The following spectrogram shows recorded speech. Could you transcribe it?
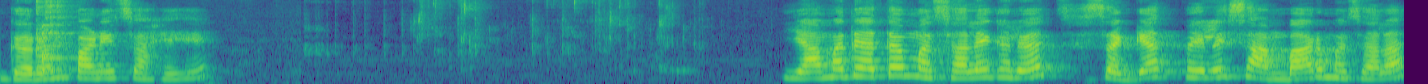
गरम पाणीच आहे हे. यामध्ये आता मसाले घालूयात. सगळ्यात पहिले सांबार मसाला.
